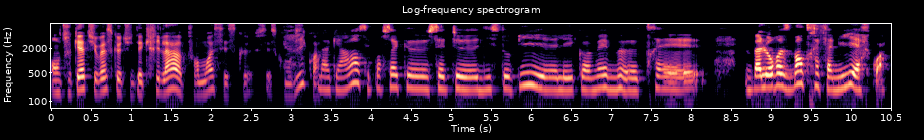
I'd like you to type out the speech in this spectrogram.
en tout cas, tu vois, ce que tu décris là, pour moi, c'est ce que c'est ce qu'on vit, quoi. Bah carrément, c'est pour ça que cette dystopie, elle est quand même très malheureusement très familière, quoi.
